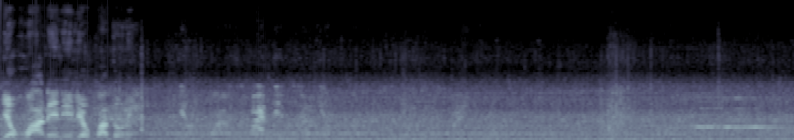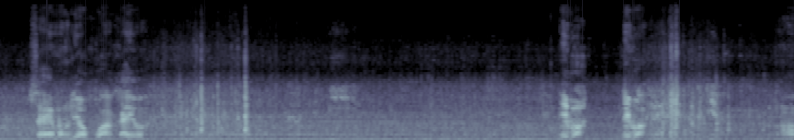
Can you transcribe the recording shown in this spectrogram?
เลี้ยวขวานี่นี่เลี้ยวขวาตรงนี้เดี๋ยวว่าบ้านเด็กบ้านเดียวไปแซมองเลี้ยวขวาไกลวะนี่บ่ นี่บ่ อ๋อ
